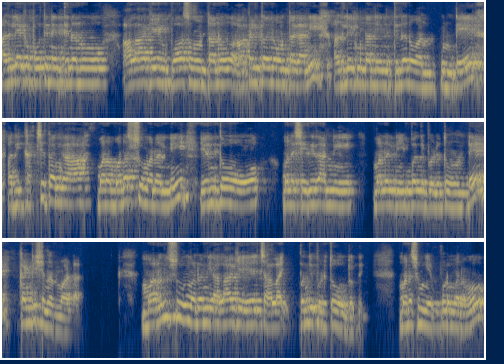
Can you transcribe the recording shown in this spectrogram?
అది లేకపోతే నేను తినను అలాగే ఉపవాసం ఉంటాను ఆకలితోనే ఉంటా కానీ అది లేకుండా నేను తినను అనుకుంటే అది ఖచ్చితంగా మన మనస్సు మనల్ని ఎంతో మన శరీరాన్ని మనల్ని ఇబ్బంది పెడుతూ ఉండే కండిషన్ అన్నమాట. మనసు మనల్ని అలాగే చాలా ఇబ్బంది పెడుతూ ఉంటుంది. మనసుని ఎప్పుడు మనము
